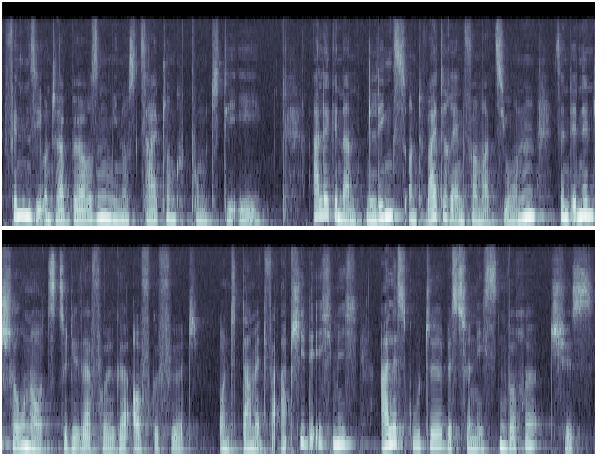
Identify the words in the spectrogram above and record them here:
finden Sie unter börsen-zeitung.de. Alle genannten Links und weitere Informationen sind in den Show Notes zu dieser Folge aufgeführt. Und damit verabschiede ich mich. Alles Gute, bis zur nächsten Woche. Tschüss.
